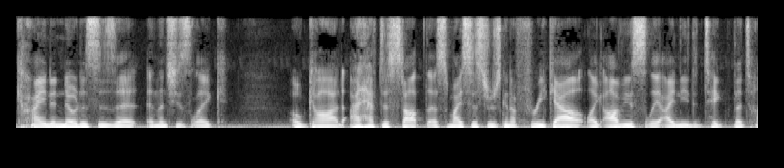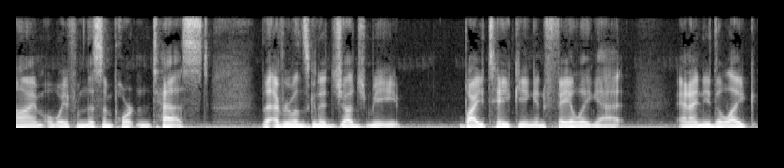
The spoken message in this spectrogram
kind of notices it and then she's like oh god i have to stop this. My sister's gonna freak out. Like obviously i need to take the time away from this important test that everyone's gonna judge me by taking and failing at and i need to like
